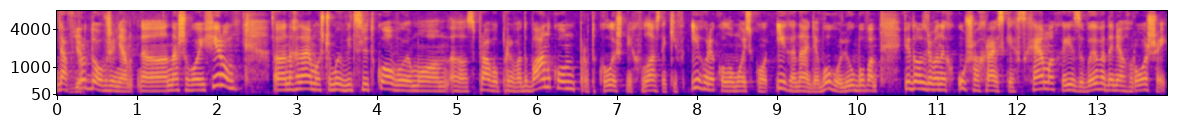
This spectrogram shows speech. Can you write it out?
Да, в Є. продовження е, нашого ефіру е, нагадаємо, що ми відслідковуємо е, справу Приватбанку проти колишніх власників Ігоря Коломойського і Геннадія Боголюбова, підозрюваних у шахрайських схемах із виведення грошей.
